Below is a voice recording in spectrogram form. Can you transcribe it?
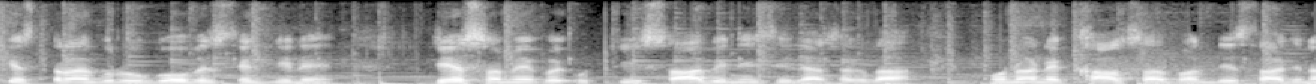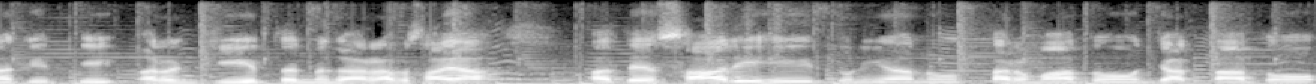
ਕਿਸ ਤਰ੍ਹਾਂ ਗੁਰੂ ਗੋਬਿੰਦ ਸਿੰਘ ਜੀ ਨੇ ਜਿਸ ਸਮੇਂ ਕੋਈ ਉੱਚੀ ਸਾਹ ਵੀ ਨਹੀਂ ਸੀ ਲੈ ਸਕਦਾ, ਉਹਨਾਂ ਨੇ ਖਾਲਸਾ ਪੰਥ ਦੀ ਸਾਜਨਾ ਕੀਤੀ, ਰਣਜੀਤ ਨਗਾਰਾ ਵਸਾਇਆ ਅਤੇ ਸਾਰੀ ਹੀ ਦੁਨੀਆ ਨੂੰ ਧਰਮਾਂ ਤੋਂ, ਜਾਤਾਂ ਤੋਂ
